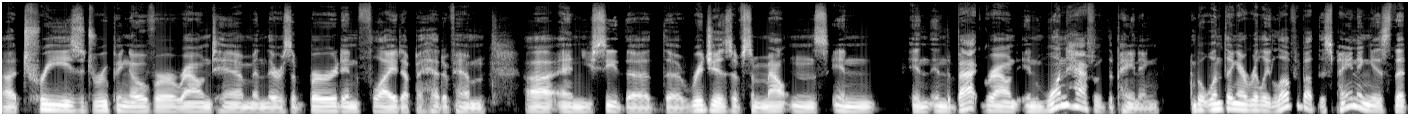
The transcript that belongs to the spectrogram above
uh, trees drooping over around him, and there's a bird in flight up ahead of him, uh, and you see the the ridges of some mountains in in in the background in one half of the painting. But one thing I really love about this painting is that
